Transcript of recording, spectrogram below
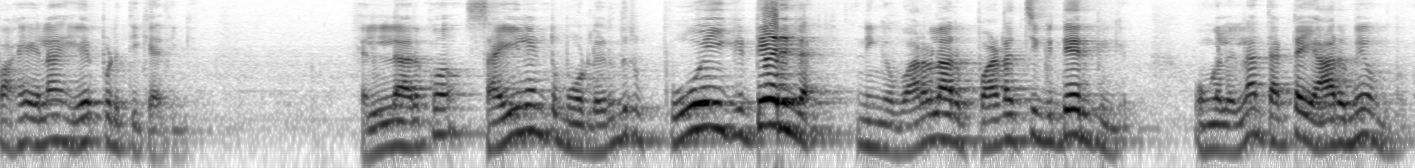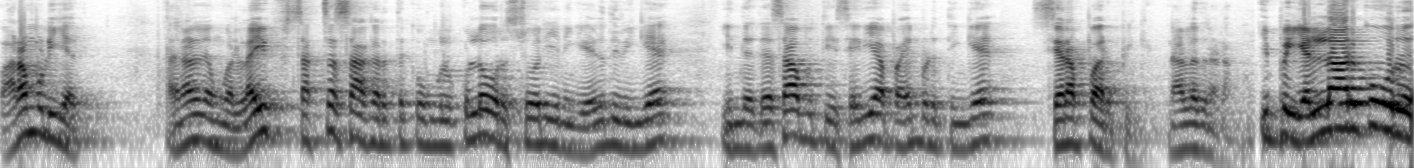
பகையெல்லாம் ஏற்படுத்திக்காதீங்க. எல்லாருக்கும் சைலண்ட் மோடில் இருந்துட்டு போய்கிட்டே இருங்க. நீங்கள் வரலாறு படைச்சிக்கிட்டே இருப்பீங்க. உங்களெல்லாம் தட்ட யாருமே வர முடியாது. அதனால் உங்கள் லைஃப் சக்ஸஸ் ஆகிறதுக்கு உங்களுக்குள்ள ஒரு ஸ்டோரியை நீங்கள் எழுதுவீங்க. இந்த தசாபுத்தியை சரியாக பயன்படுத்திங்க. சிறப்பாக இருப்பீங்க. நல்லது நடக்கும். இப்போ எல்லாருக்கும் ஒரு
